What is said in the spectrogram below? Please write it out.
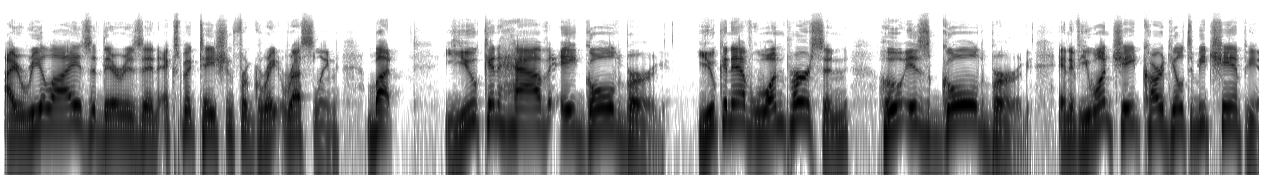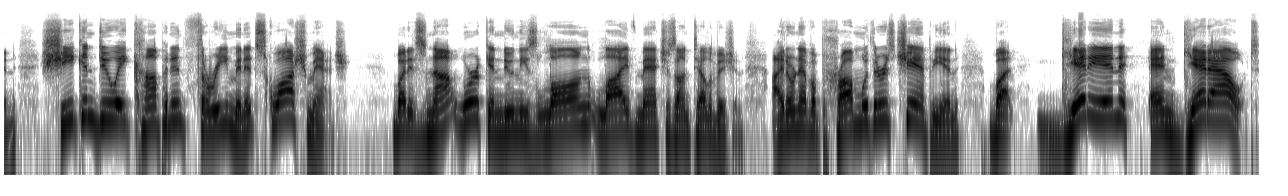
I realize that there is an expectation for great wrestling, but you can have a Goldberg. You can have one person who is Goldberg. And if you want Jade Cargill to be champion, she can do a competent three minute squash match. But it's not working doing these long live matches on television. I don't have a problem with her as champion, but Get in and get out.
